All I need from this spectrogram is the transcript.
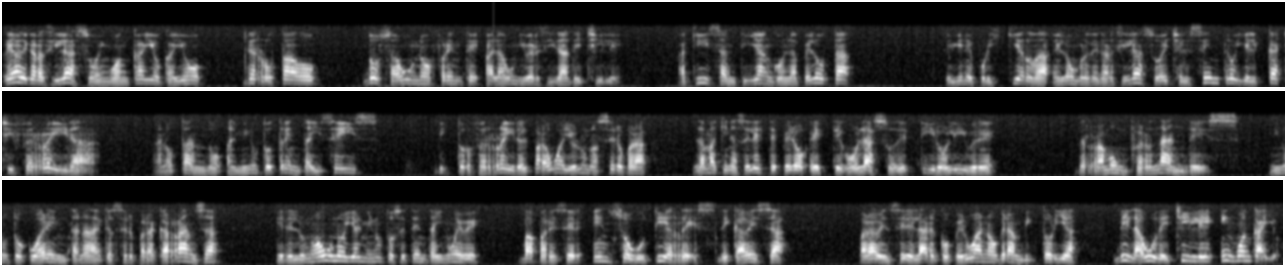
Real Garcilaso en Huancayo cayó derrotado 2 a 1 frente a la Universidad de Chile. Aquí Santillán con la pelota, se viene por izquierda el hombre de Garcilaso, echa el centro y el Cachi Ferreira, anotando al minuto 36, Víctor Ferreira, el paraguayo, el 1 a 0 para la máquina celeste, pero este golazo de tiro libre de Ramón Fernández, minuto 40, nada que hacer para Carranza, era el 1 a 1 y al minuto 79 va a aparecer Enzo Gutiérrez de cabeza para vencer el arco peruano. Gran victoria de la U de Chile en Huancayo.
